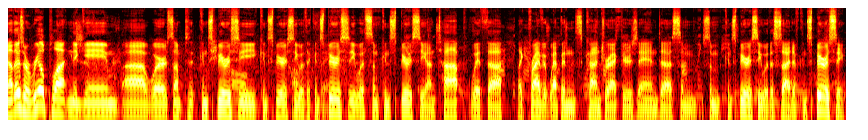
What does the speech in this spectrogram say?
Now, there's a real plot in the game uh, where some conspiracy, conspiracy with a conspiracy with some conspiracy on top with uh, like private weapons contractors and uh, some some conspiracy with a side of conspiracy.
